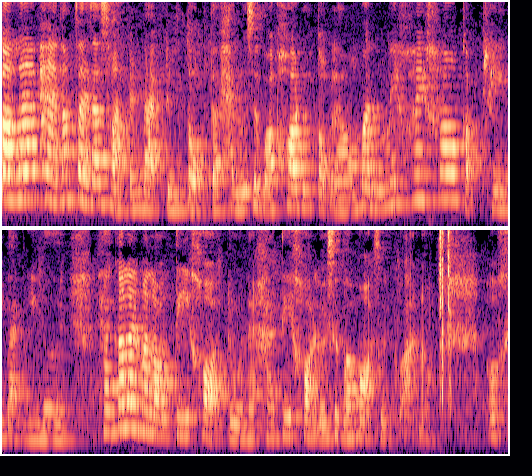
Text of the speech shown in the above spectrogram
ตอนแรกแพรตั้งใจจะสอนเป็นแบบดึงตบ แต่แพรรู้สึกว่าพอดึงตบแล้วมันไม่ค่อยเข้ากับเพลงแบบนี้เลย แพรก็เลยมาลองตีคอร์ดดูนะคะ ตีคอร์ดรู้สึกว่าเหมาะสุดกว่าเนาะโอเค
